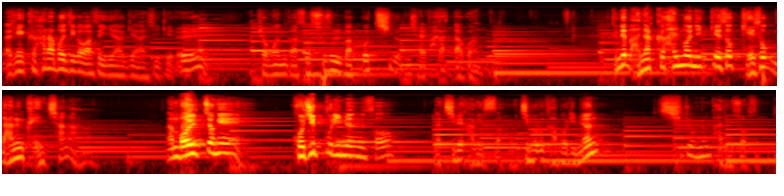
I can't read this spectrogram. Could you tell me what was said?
나중에 그 할아버지가 와서 이야기하시기를 병원 가서 수술 받고 치료를 잘 받았다고 합니다. 근데 만약 그 할머니께서 계속 나는 괜찮아. 난 멀쩡해. 고집 부리면서 나 집에 가겠어. 집으로 가버리면 치료는 받을 수 없습니다.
